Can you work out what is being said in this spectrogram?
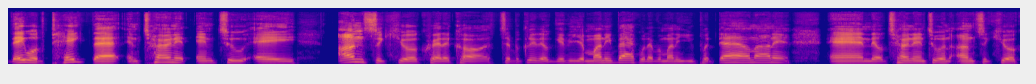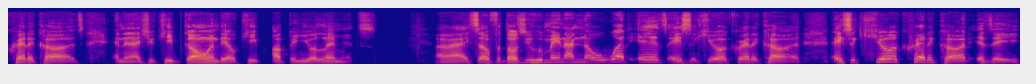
they will take that and turn it into a unsecured credit cards. Typically, they'll give you your money back, whatever money you put down on it, and they'll turn into an unsecured credit cards. And then as you keep going, they'll keep upping your limits. All right. So for those of you who may not know what is a secure credit card, a secure credit card is a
